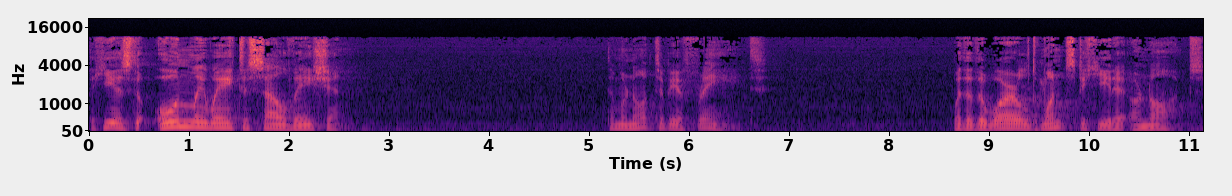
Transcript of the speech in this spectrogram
That He is the only way to salvation. Then we're not to be afraid whether the world wants to hear it or not.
